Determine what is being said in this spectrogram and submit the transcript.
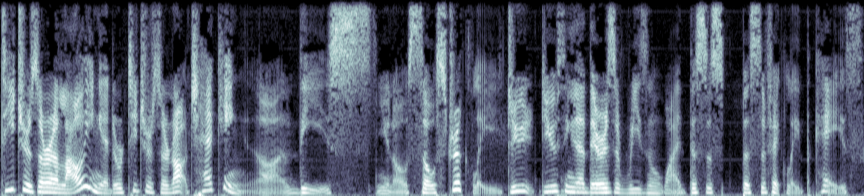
teachers are allowing it or teachers are not checking uh, these, you know, so strictly. Do you, do you think that there is a reason why this is specifically the case?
